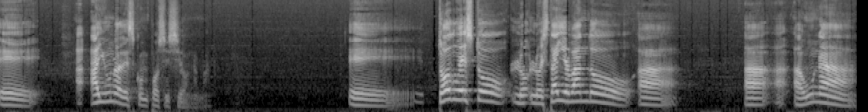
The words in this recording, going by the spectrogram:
Eh, hay una descomposición, hermano. Eh, todo esto lo, está llevando a, a, una,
